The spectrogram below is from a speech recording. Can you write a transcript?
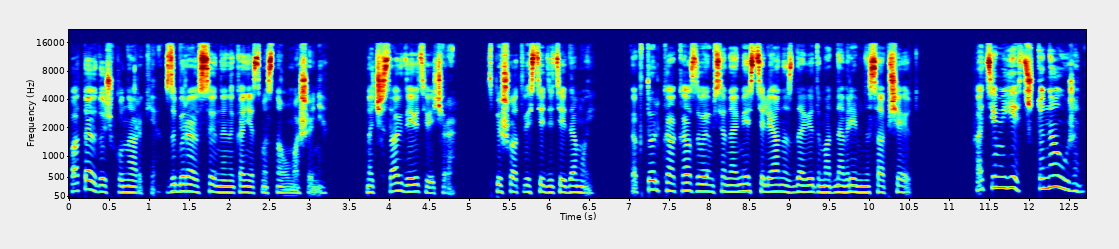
хватаю дочку на руки, забираю сына, и, наконец, мы снова в машине. На часах девять вечера. Спешу отвезти детей домой. Как только оказываемся на месте, Лиана с Давидом одновременно сообщают. «Хотим есть, что на ужин?»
